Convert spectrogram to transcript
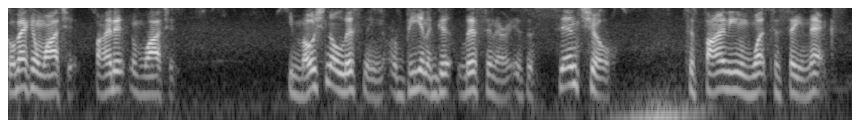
Go back and watch it. Find it and watch it. Emotional listening or being a good listener is essential to finding what to say next.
